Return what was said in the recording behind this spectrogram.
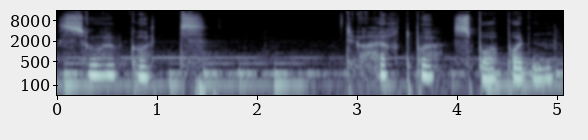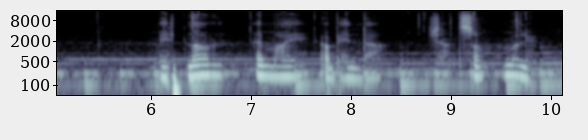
Sov godt. Du har hørt på Spåpodden. Mitt navn er Mai Abinda, kjent som Malu.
